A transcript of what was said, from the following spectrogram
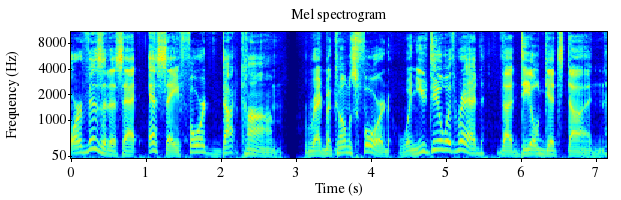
or visit us at saford.com. Red McCombs Ford, when you deal with red, the deal gets done.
